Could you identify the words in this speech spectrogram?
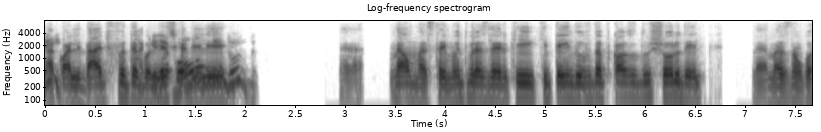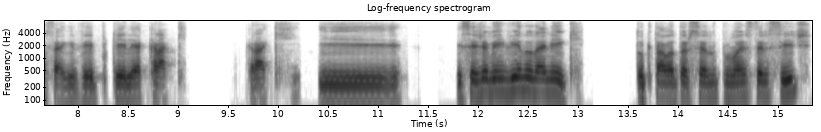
A Sim, qualidade que ele é futebolística bom, não tem dele. dúvida. Não, mas tem muito brasileiro que, que tem dúvida por causa do choro dele, né? Mas não consegue ver porque ele é craque. Craque. E, e seja bem-vindo, né, Nick? Tu que tava torcendo pro Manchester City,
